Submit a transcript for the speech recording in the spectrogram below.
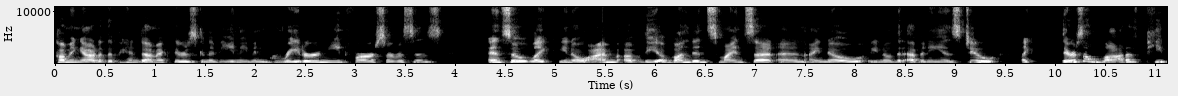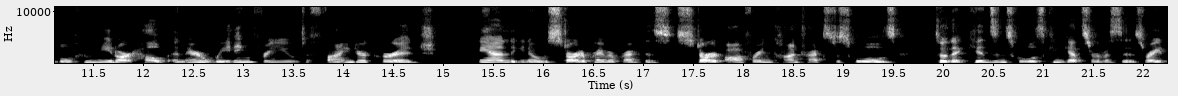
coming out of the pandemic there's going to be an even greater need for our services and so, like, you know, I'm of the abundance mindset, and I know, you know, that Ebony is too. Like, there's a lot of people who need our help, and they're waiting for you to find your courage and you know start a private practice start offering contracts to schools so that kids in schools can get services right?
